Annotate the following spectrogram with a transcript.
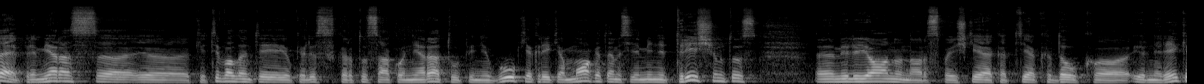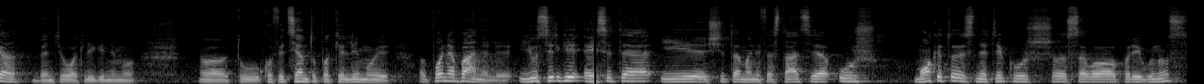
Taip, premjeras e, ir kiti valdantieji jau kelis kartus sako, nėra tų pinigų, kiek reikia mokytams, jie mini 300 e, milijonų, nors paaiškėja, kad tiek daug e, ir nereikia, bent jau atlyginimų tų koficientų pakelimui. Pone Banelį, jūs irgi eisite į šitą manifestaciją už mokytojus, ne tik už savo pareigūnus?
